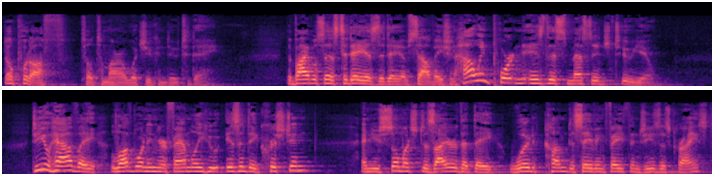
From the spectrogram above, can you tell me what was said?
Don't put off till tomorrow what you can do today. The Bible says today is the day of salvation. How important is this message to you? Do you have a loved one in your family who isn't a Christian and you so much desire that they would come to saving faith in Jesus Christ?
